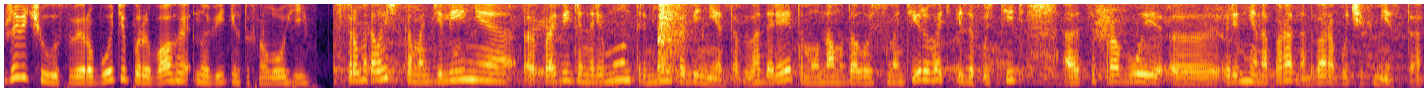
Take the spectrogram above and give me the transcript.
вже відчули у своїй роботі переваги новітніх технологій. В травматологическом отделении э, проведен ремонт рентген-кабинета. Благодаря этому нам удалось смонтировать и запустить э, цифровой э, рентген-аппарат на два рабочих места.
